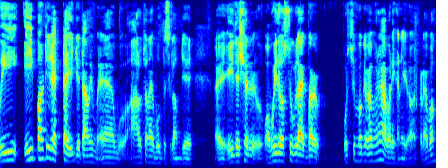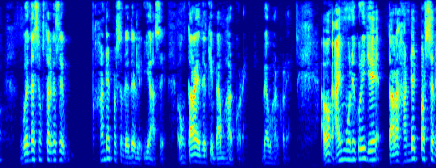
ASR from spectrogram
ওই, এই পার্টির একটাই যেটা আমি আলোচনায় বলতেছিলাম যে এই দেশের অবৈধ অস্ত্রগুলো একবার পশ্চিমবঙ্গে ব্যবহার হয় আবার এখানে ব্যবহার করে। এবং গোয়েন্দা সংস্থার কাছে হান্ড্রেড পার্সেন্ট এদের ইয়ে আছে এবং তারা এদেরকে ব্যবহার করে ব্যবহার করে। এবং আমি মনে করি যে, তারা হান্ড্রেড পার্সেন্ট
